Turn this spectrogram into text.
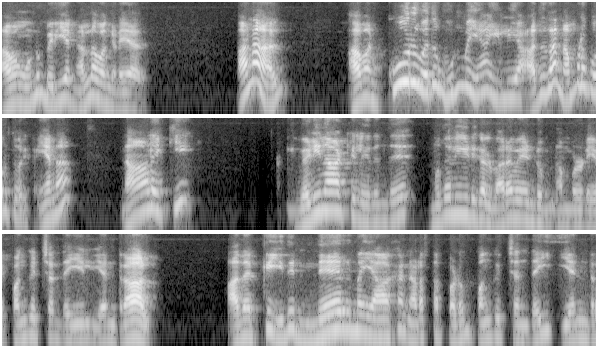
அவன் ஒன்றும் பெரிய நல்லவன் கிடையாது. ஆனால் அவன் கூறுவது உண்மையா இல்லையா? அதுதான் நம்மளை பொறுத்த வரைக்கும். ஏன்னா நாளைக்கு வெளிநாட்டில் இருந்து முதலீடுகள் வர வேண்டும் நம்மளுடைய பங்கு சந்தையில் என்றால் அதற்கு இது நேர்மையாக நடத்தப்படும் பங்குச்சந்தை என்ற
